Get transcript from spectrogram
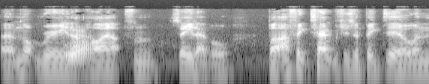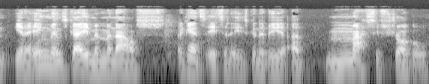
um, not really Yeah. that high up from sea level. But I think temperature's a big deal, and you know England's game in Manaus against Italy is going to be a massive struggle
